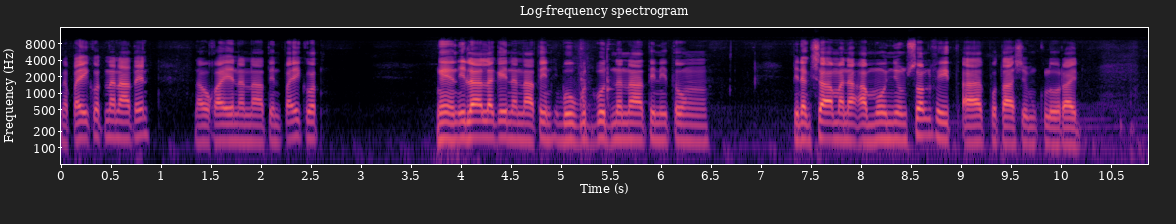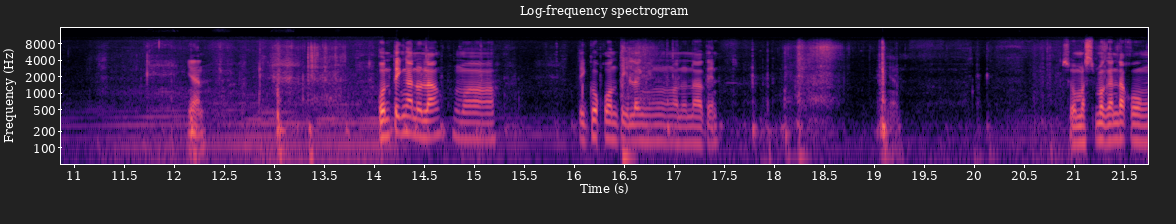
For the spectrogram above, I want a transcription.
napaikot na natin. Nahukayan na natin paikot. Ngayon, ilalagay na natin, ibubudbud na natin itong pinagsama ng ammonium sulfate at potassium chloride. Yan. Konting ano lang, ma tiko konti lang yung ano natin. Yan. So mas maganda kung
